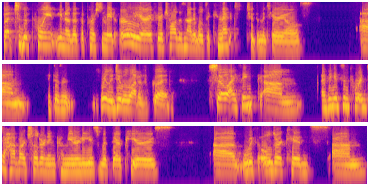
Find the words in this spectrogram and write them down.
but to the point, you know, that the person made earlier, if your child is not able to connect to the materials, um, it doesn't really do a lot of good. So I think um, I think it's important to have our children in communities with their peers, uh, with older kids, um,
